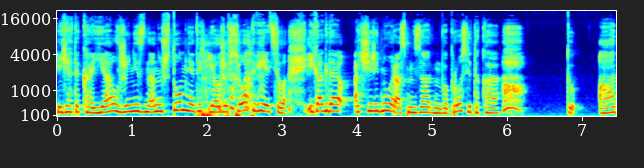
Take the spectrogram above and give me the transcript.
И я такая, я уже не знаю, ну что мне ответить? Я уже все ответила. И когда очередной раз мне задан вопрос, я такая, «А,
